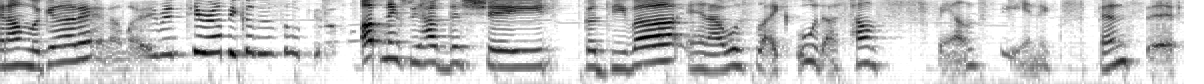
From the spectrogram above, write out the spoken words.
and I'm looking at it and I'm like even tear up because it's so beautiful. Up next we have the shade Godiva and I was like, ooh, that sounds fancy and expensive.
